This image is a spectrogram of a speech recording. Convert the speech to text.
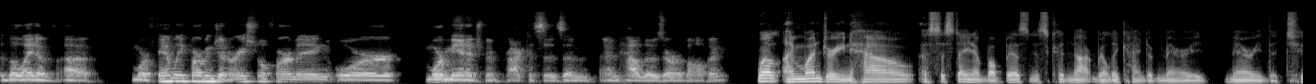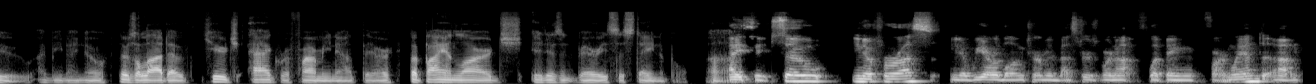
the light of uh, more family farming, generational farming, or more management practices and, and how those are evolving? Well, I'm wondering how a sustainable business could not really kind of marry marry the two. I mean, I know there's a lot of huge agri farming out there, but by and large, it isn't very sustainable. Uh, I see. So you know, for us, you know, we are long-term investors. We're not flipping farmland. Um,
